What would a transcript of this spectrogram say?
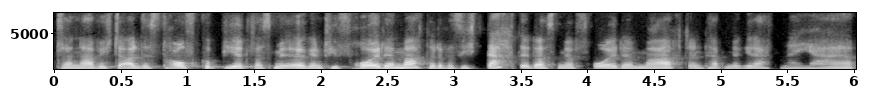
dann habe ich da alles drauf kopiert, was mir irgendwie Freude macht oder was ich dachte, dass mir Freude macht und habe mir gedacht, na ja,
